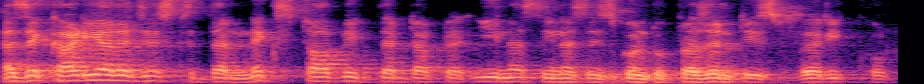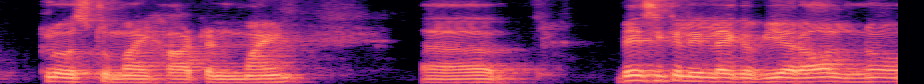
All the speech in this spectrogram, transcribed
as a cardiologist, the next topic that Dr. Enas Enas is going to present is very co- close to my heart and mind. Uh, basically, like we are all know,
